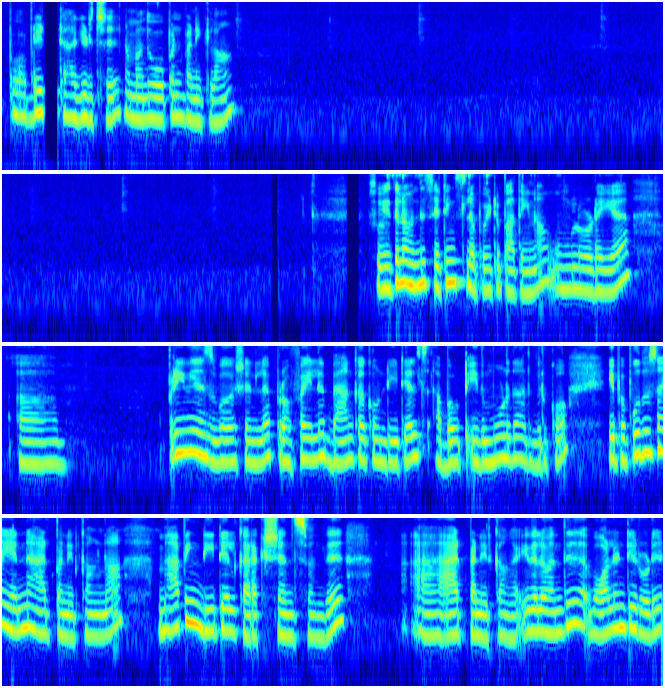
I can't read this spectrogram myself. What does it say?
இப்போது அப்டேட் ஆகிடுச்சு. நம்ம வந்து ஓப்பன் பண்ணிக்கலாம். ஸோ இதில் வந்து செட்டிங்ஸில் போயிட்டு பார்த்தீங்கன்னா உங்களுடைய ப்ரீவியஸ் வேர்ஷனில் profile bank account details about இது மூணு தான் இருந்திருக்கும். இப்போ புதுசாக என்ன ஆட் பண்ணியிருக்காங்கன்னா மேப்பிங் டீட்டெயில் கரெக்ஷன்ஸ் வந்து ஆட் பண்ணியிருக்காங்க இதில் வந்து வாலண்டியரோடைய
